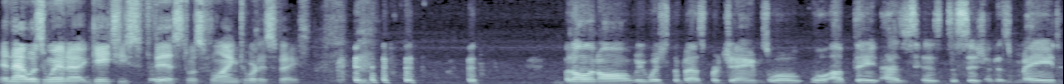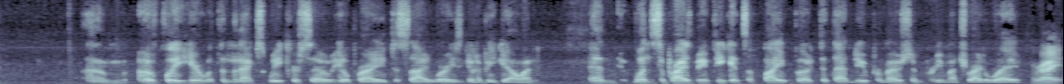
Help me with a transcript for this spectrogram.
and that was when uh, Gaethje's fist was flying toward his face. But all in all, we wish the best for James. We'll we'll update as his decision is made. Um, hopefully, here within the next week or so, he'll probably decide where he's going to be going. And it wouldn't surprise me if he gets a fight booked at that new promotion pretty much right away. Right.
